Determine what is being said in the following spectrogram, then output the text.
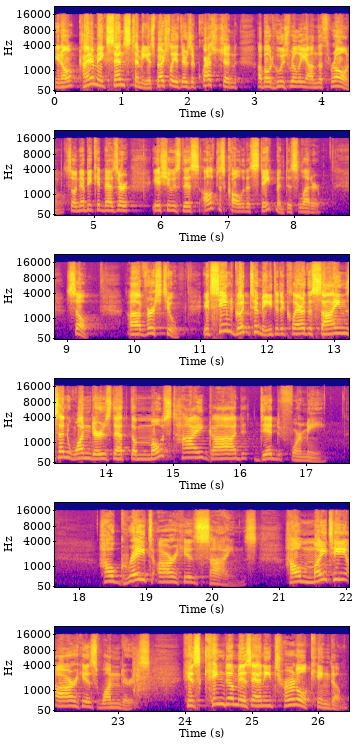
You know, kind of makes sense to me, especially if there's a question about who's really on the throne. So Nebuchadnezzar issues this, I'll just call it a statement, this letter. So, uh, verse 2 It seemed good to me to declare the signs and wonders that the Most High God did for me. How great are his signs! How mighty are his wonders! His kingdom is an eternal kingdom,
